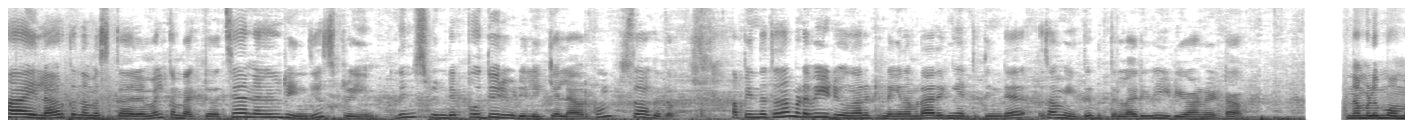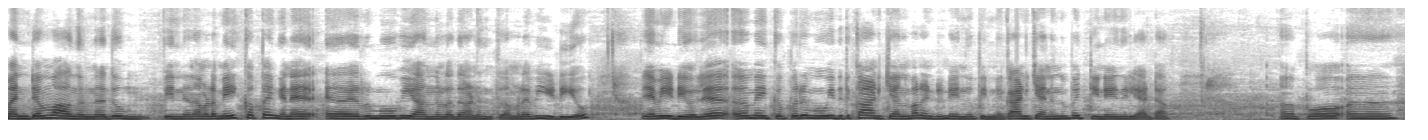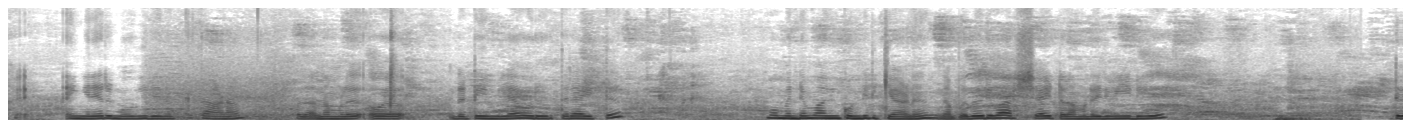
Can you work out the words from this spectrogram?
Hi എല്ലാവർക്കും നമസ്കാരം. Welcome back to our channel wrench സ്ട്രീം റിഞ്ച് സ്ട്രീമിന്റെ പുതിയൊരു വീഡിയോയിലേക്ക് എല്ലാവർക്കും സ്വാഗതം. അപ്പോൾ ഇന്നത്തെ നമ്മുടെ വീഡിയോ എന്ന് പറഞ്ഞിട്ടുണ്ടെങ്കിൽ നമ്മുടെ അരങ്ങേറ്റത്തിന്റെ സമയത്ത് എടുത്തുള്ള ഒരു വീഡിയോ ആണ് കേട്ടോ. നമ്മൾ മൊമെന്റം വാങ്ങുന്നതും പിന്നെ നമ്മുടെ മേക്കപ്പ് എങ്ങനെ റിമൂവ് ചെയ്യാമെന്നുള്ളതാണ് ഇന്നത്തെ നമ്മുടെ വീഡിയോ. ഞാൻ വീഡിയോയിൽ മേക്കപ്പ് റിമൂവ് ചെയ്തിട്ട് കാണിക്കാമെന്ന് പറഞ്ഞിട്ടുണ്ടായിരുന്നു. പിന്നെ കാണിക്കാനൊന്നും പറ്റിയിട്ടുണ്ടായിരുന്നില്ല കേട്ടോ. അപ്പോൾ എങ്ങനെ റിമൂവ് ചെയ്തതെന്നൊക്കെ കാണാം. അതാ നമ്മൾ ടീമിലെ ഓരോരുത്തരായിട്ട് മൊമെന്റം വാങ്ങിക്കൊണ്ടിരിക്കുകയാണ്. അപ്പോൾ ഇതൊരു വർഷമായിട്ടോ നമ്മുടെ ഒരു വീഡിയോ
